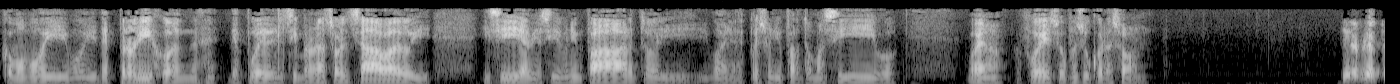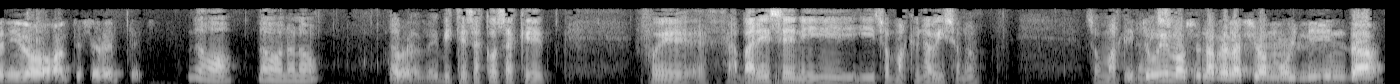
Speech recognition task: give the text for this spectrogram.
como muy muy desprolijo en- después del cimbronazo del sábado y, y sí, había sido un infarto y bueno, después un infarto masivo. Bueno, fue eso, fue su corazón. Y había tenido antecedentes. No, no, no, no. Ver. Viste esas cosas que fue aparecen y, y son más que un aviso, ¿no? Son más que Y un aviso. tuvimos una relación muy linda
